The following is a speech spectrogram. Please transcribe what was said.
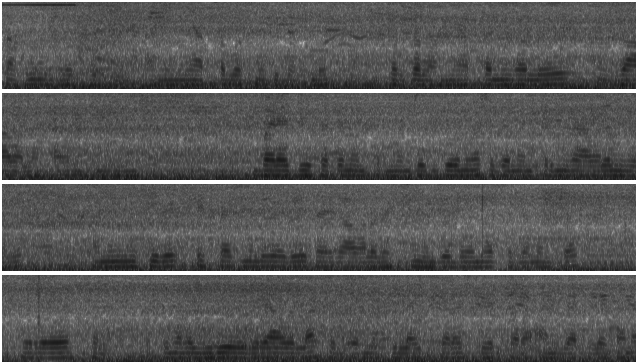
सांगून घेत होती आणि मी आत्ता बसमध्ये बसलो. तर चला मी आत्ता निघालो आहे गावाला. कारण की बऱ्याच दिवसाच्या नंतर म्हणजे दोन वर्षाच्या नंतर मी गावाला निघालो. आणि ती एक एक्साइटमेंट वेगळीच आहे गावाला जशी म्हणजे दोन वर्षाच्या नंतर तर चला तर तुम्हाला व्हिडिओ वगैरे आवडला तर नक्की लाईक करा शेअर करा आणि जाता जाताना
